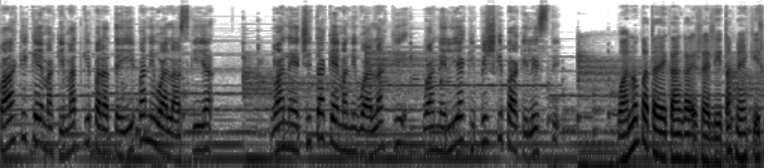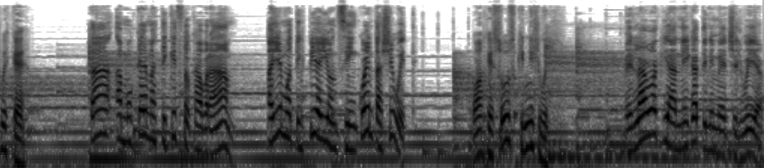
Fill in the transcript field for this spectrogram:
pahki kemah kimatki para teipa niualaskia, uan nechita kemah niualahki uan nelia kipixki pakilisti. Uan nopa tayakanka israelitahmeh kilhuihkeh. Ta amo quema tiquitztok Abraham. Ayemo tispia yon 50 xiwit. Juan Jesús kinilhui. Melawak yanika tinimechilhuia.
